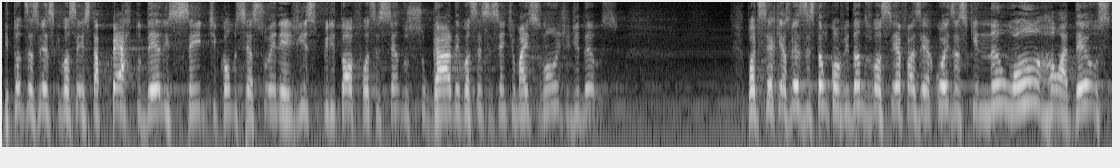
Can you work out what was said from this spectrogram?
E todas as vezes que você está perto deles, sente como se a sua energia espiritual fosse sendo sugada e você se sente mais longe de Deus. Pode ser que às vezes estão convidando você a fazer coisas que não honram a Deus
